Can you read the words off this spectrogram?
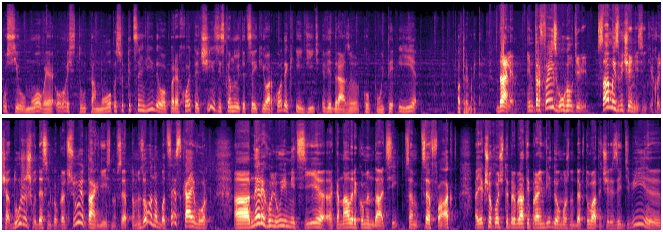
усі умови ось тут там опису під цим відео. Переходьте чи зіскануйте цей QR-кодик, ідіть відразу, купуйте і отримайте. Далі, інтерфейс Google TV. Самий звичайнісінький, хоча дуже швидесенько працює. Так, дійсно, все оптимізовано, бо це Skyward. Е, Нерегулюємі ці е, канали рекомендацій. Це, це факт. А якщо хочете прибрати Prime Video, можна деактувати через ATV, е,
